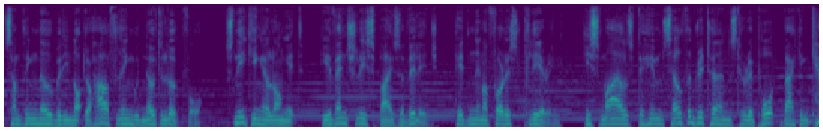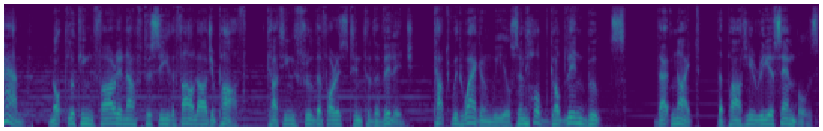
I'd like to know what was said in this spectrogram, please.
something nobody not a halfling would know to look for. Sneaking along it, he eventually spies a village, hidden in a forest clearing. He smiles to himself and returns to report back in camp, not looking far enough to see the far larger path, cutting through the forest into the village, cut with wagon wheels and hobgoblin boots. That night, the party reassembles,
